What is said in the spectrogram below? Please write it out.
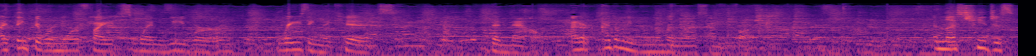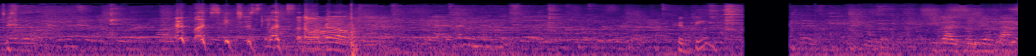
I think there were more fights when we were raising the kids than now. I don't, I don't even remember the last time we fought. Unless he just he just lets it all go. Could be. You guys will be a the?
